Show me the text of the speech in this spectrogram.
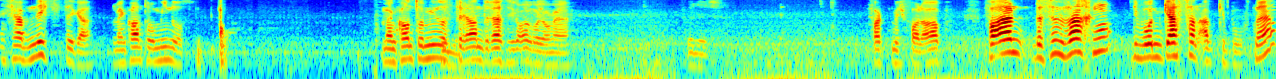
Ich habe nichts, Digga. Mein Konto minus. Mein Konto minus Hm. 33 Euro, Junge. Ich. Fuckt mich voll ab. Vor allem, das sind Sachen, die wurden gestern abgebucht, ne?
